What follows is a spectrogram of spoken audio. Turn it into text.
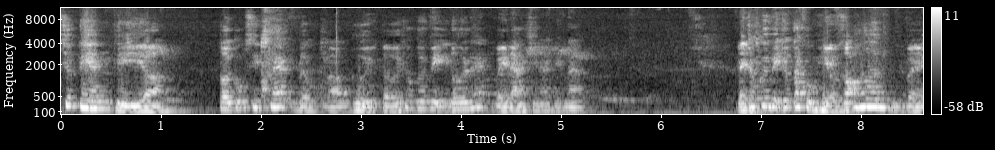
trước tiên thì ờ, tôi cũng xin phép được ờ, gửi tới cho quý vị đôi led về Dai Chi Việt Nam. Để cho quý vị chúng ta cùng hiểu rõ hơn về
